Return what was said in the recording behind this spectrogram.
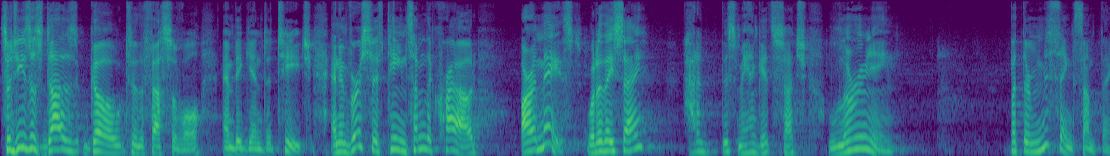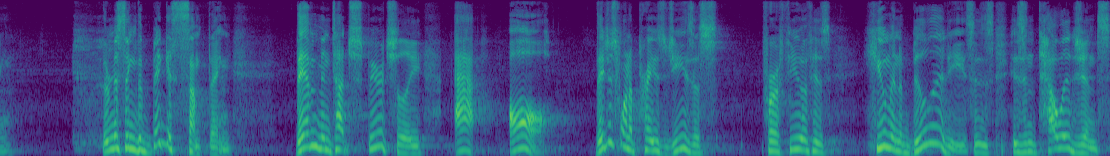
So Jesus does go to the festival and begin to teach. And in verse 15, some of the crowd are amazed. What do they say? How did this man get such learning? But they're missing something. They're missing the biggest something. They haven't been touched spiritually at all. They just want to praise Jesus for a few of his human abilities, his, his intelligence,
